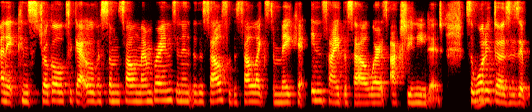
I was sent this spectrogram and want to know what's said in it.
and it can struggle to get over some cell membranes and into the cell. So the cell likes to make it inside the cell where it's actually needed. So what it does is it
